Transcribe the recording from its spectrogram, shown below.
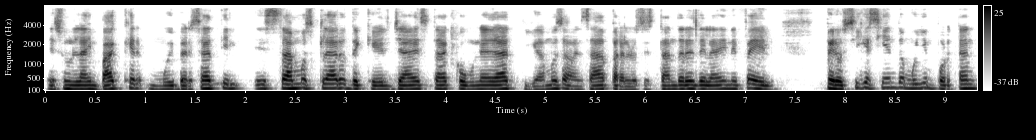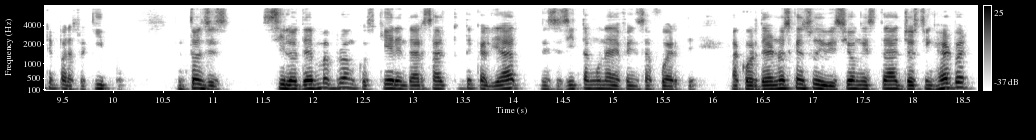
Es un linebacker muy versátil. Estamos claros de que él ya está con una edad, digamos, avanzada para los estándares de la NFL, pero sigue siendo muy importante para su equipo. Entonces, si los Denver Broncos quieren dar saltos de calidad, necesitan una defensa fuerte. Acordarnos que en su división está Justin Herbert,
